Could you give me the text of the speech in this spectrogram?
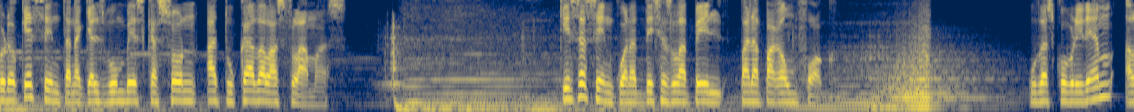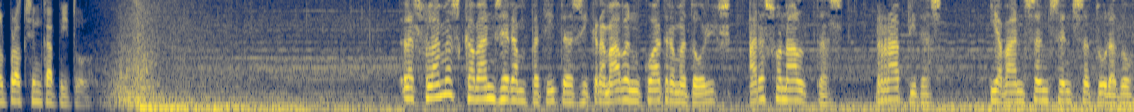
Però què senten aquells bombers que són a tocar de les flames? Què se sent quan et deixes la pell per apagar un foc? Ho descobrirem al pròxim capítol. Les flames que abans eren petites i cremaven quatre matolls, ara són altes, ràpides i avancen sense aturador.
